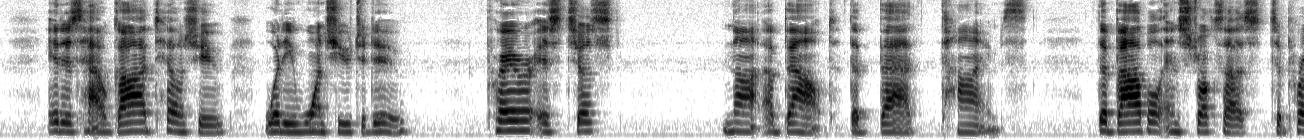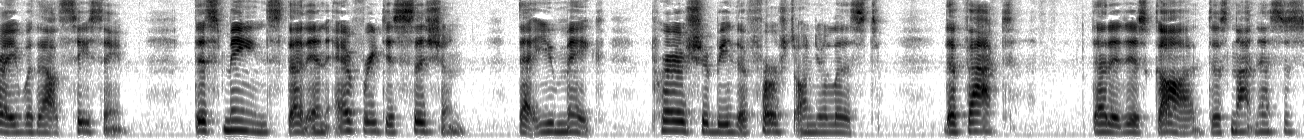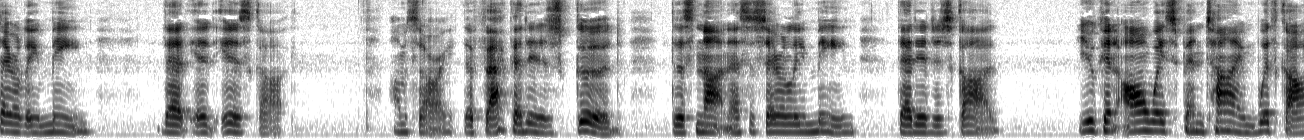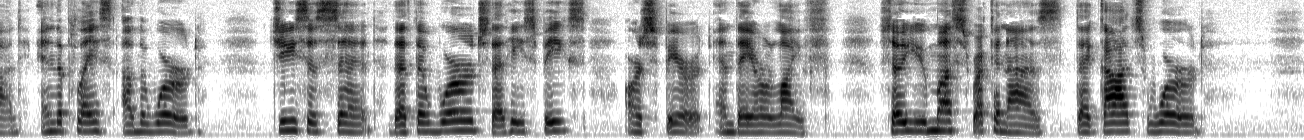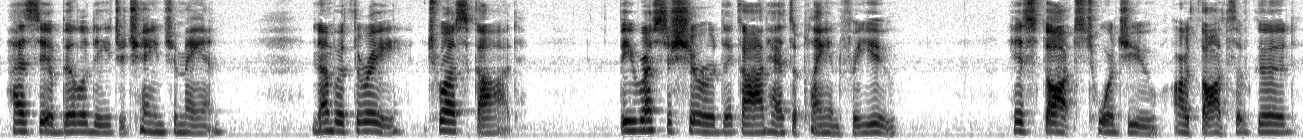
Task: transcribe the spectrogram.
It is how God tells you what He wants you to do. Prayer is just not about the bad times. The Bible instructs us to pray without ceasing. This means that in every decision that you make, prayer should be the first on your list. The fact that it is God does not necessarily mean that it is God. I'm sorry, the fact that it is good does not necessarily mean that it is God. You can always spend time with God in the place of the Word. Jesus said that the words that He speaks are spirit and they are life. So you must recognize that God's Word has the ability to change a man. Number three, trust God. Be rest assured that God has a plan for you. His thoughts towards you are thoughts of good.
